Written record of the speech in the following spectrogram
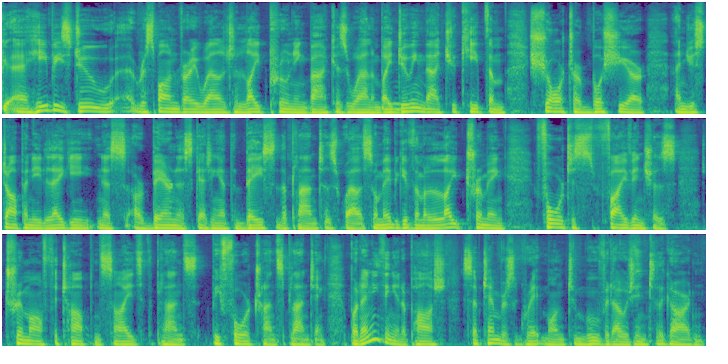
Uh, Hebes do uh, respond very well to light pruning back as well. And by mm. doing that, you keep them shorter, bushier, and you stop any legginess or bareness getting at the base of the plant as well. So maybe give them a light trimming, four to five inches, trim off the top and sides of the plants before transplanting. But anything in a pot, September is a great month to move it out into the garden.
